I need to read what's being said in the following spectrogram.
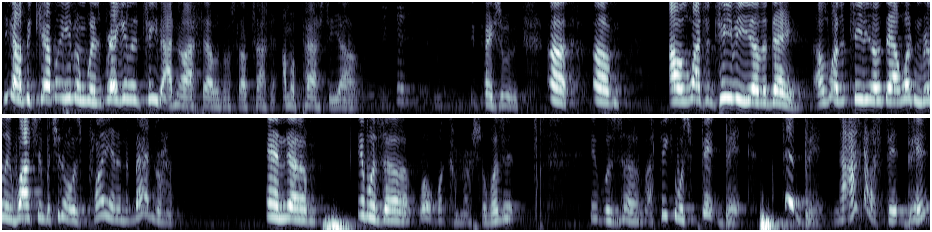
You got to be careful even with regular TV. I know I said I was going to stop talking. I'm a pastor, y'all. Be patient with me. Uh, um, I was watching TV the other day. I was watching TV the other day. I wasn't really watching, but you know, it was playing in the background. And um, it was a, uh, what, what, commercial was it? It was, uh, I think it was Fitbit. Fitbit. Now, I got a Fitbit.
